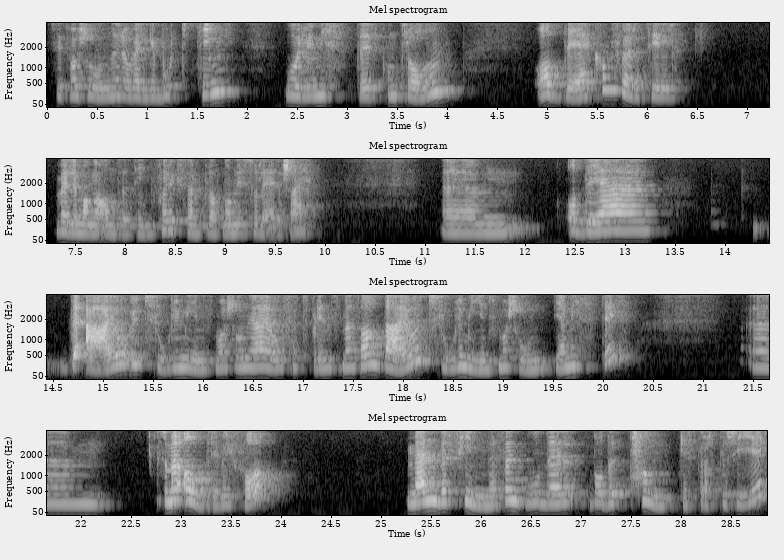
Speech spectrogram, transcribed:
situasjoner og velger bort ting hvor vi mister kontrollen. Og det kan føre til veldig mange andre ting. F.eks. at man isolerer seg. Um, og det Det er jo utrolig mye informasjon. Jeg er jo født blind, som jeg sa. Det er jo utrolig mye informasjon jeg mister. Um, som jeg aldri vil få. Men det finnes en god del både tankestrategier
